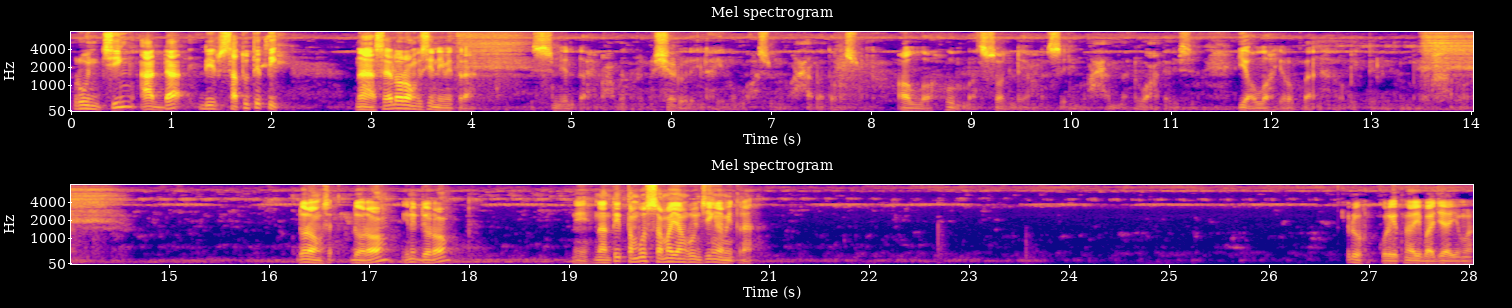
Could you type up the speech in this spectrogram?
runcing ada di satu titik nah saya dorong ke sini mitra. Bismillahirrahmanirrahim. Asyhadu la ilaha illallah Muhammadur rasul Allahumma shalli ala sayyidina Muhammad wa ala alihi ya Allah ya Rabbana dorong dorong. Ini dorong. Nih nanti tembus sama yang runcingnya mitra. Aduh kulitnya baja ya mah.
